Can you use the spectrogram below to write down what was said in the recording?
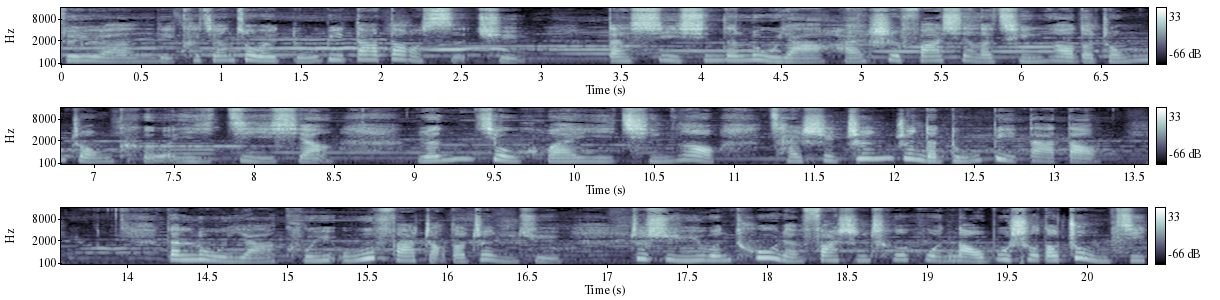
虽然李克江作为独臂大盗死去，但细心的路亚还是发现了秦傲的种种可疑迹象，仍旧怀疑秦傲才是真正的独臂大盗。但路牙苦于无法找到证据。这时，余文突然发生车祸，脑部受到重击，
